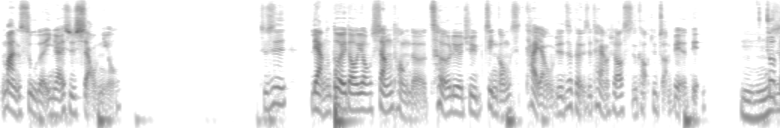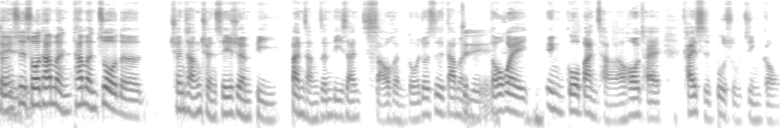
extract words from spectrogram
慢速的应该是小牛，只是两队都用相同的策略去进攻太阳，我觉得这可能是太阳需要思考去转变的点。嗯哼，就等于是是说他们他们做的全场 transition 比半场争第三少很多，就是他们都会运过半场，然后才开始部署进攻。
